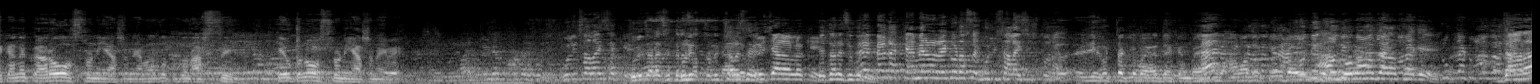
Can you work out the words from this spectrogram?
এখানে কারও অস্ত্র নিয়ে আসে নাই আমাদের যতজন আসছে, কেউ কোনো অস্ত্র নিয়ে আসে নাই ভাই। গুলি চালাইছে কে? গুলি চালাইছে চালাইছে। গুলি চালালো কে? কে চালাইছে গুলি? এই বেটা ক্যামেরা রেকর্ড আছে গুলি চালাইছিস তোরা। রেকর্ড থাকলে ভাই দেখেন ভাই হ্যাঁ? আমাদের কেউ ভাই যদি আন্দোলনে যারা থাকে করে যারা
